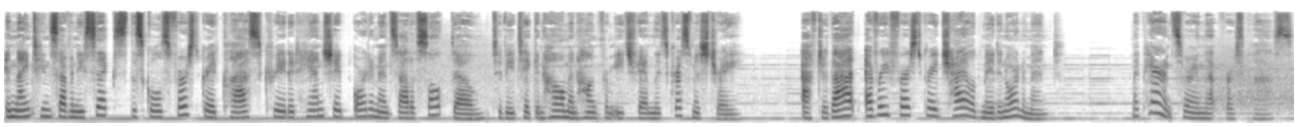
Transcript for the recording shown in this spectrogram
In 1976, the school's first grade class created hand shaped ornaments out of salt dough to be taken home and hung from each family's Christmas tree. After that, every first grade child made an ornament. My parents were in that first class.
